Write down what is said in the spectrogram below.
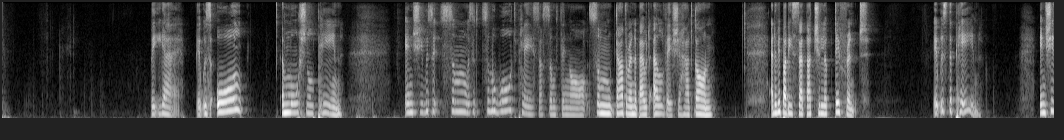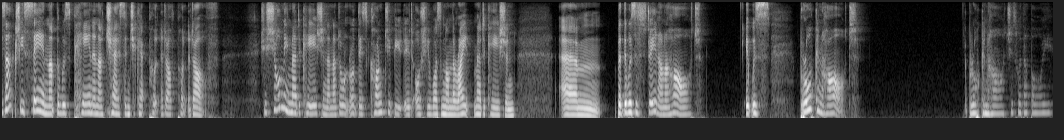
But yeah, it was all emotional pain. And she was at some was it some award place or something or some gathering about Elvis she had gone. And everybody said that she looked different. It was the pain. And she's actually saying that there was pain in her chest and she kept putting it off, putting it off. She showed me medication, and I don't know if this contributed or she wasn't on the right medication. Um, but there was a strain on her heart. It was broken heart. Broken heart. She's with her boy.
